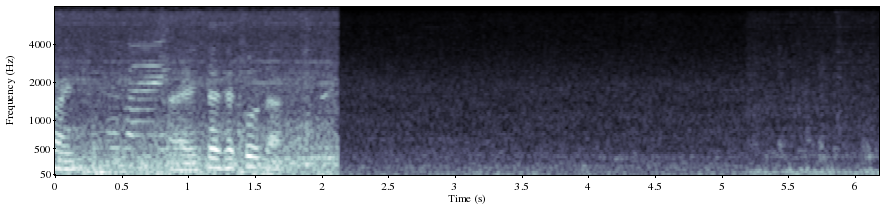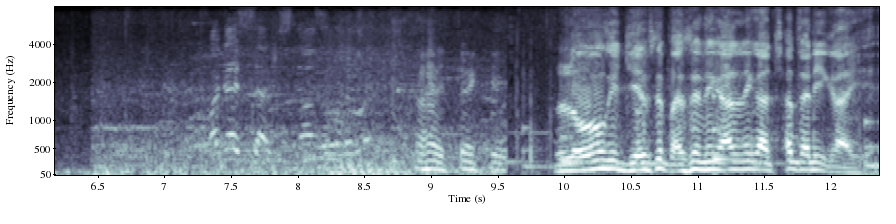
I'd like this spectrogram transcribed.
It's fine. Uh, it has a coda. Alright, thank you. लोगों की जेब से पैसे निकालने का अच्छा तरीका है ये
